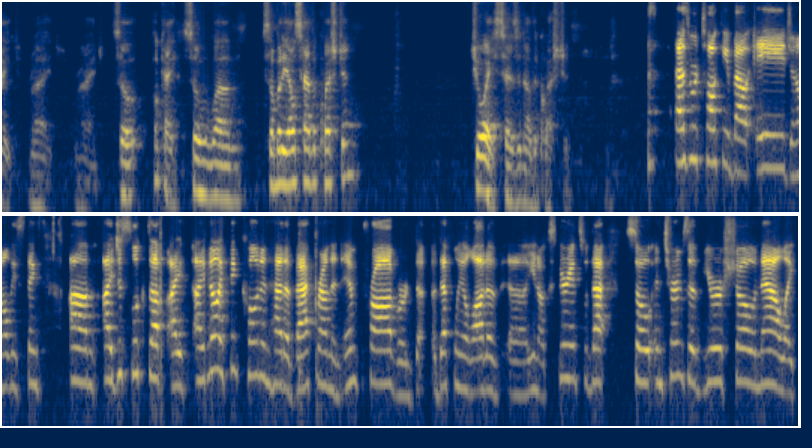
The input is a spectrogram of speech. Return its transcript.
Right, right, right. So okay, so um, somebody else have a question? Joyce has another question. As we're talking about age and all these things, um, I just looked up. I, I know I think Conan had a background in improv or de- definitely a lot of uh, you know experience with that. So in terms of your show now, like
